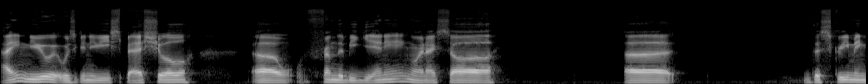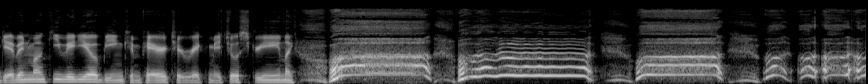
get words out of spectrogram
I knew it was going to be special uh, from the beginning when I saw uh, the Screaming Gibbon Monkey video being compared to Rick Mitchell scream like ah! ah! ah! Ah! ah! ah!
